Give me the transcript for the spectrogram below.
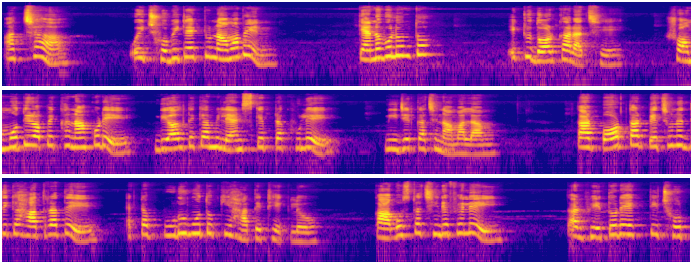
আচ্ছা ওই ছবিটা একটু নামাবেন? কেন বলুন তো? একটু দরকার আছে। সম্মতির অপেক্ষা না করে দেওয়াল থেকে আমি ল্যান্ডস্কেপটা খুলে নিজের কাছে নামালাম। তারপর তার পেছনের দিকে হাতড়াতে একটা পুরু মতো কি হাতে ঠেকলো। কাগজটা ছিঁড়ে ফেলেই তার ভেতরে একটি ছোট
